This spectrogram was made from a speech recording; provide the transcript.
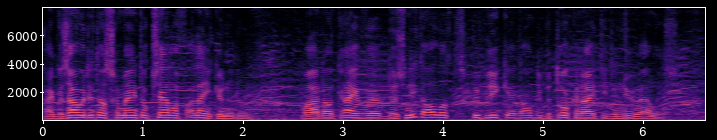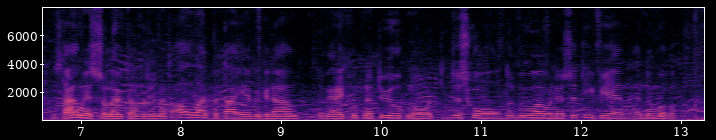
Kijk, we zouden dit als gemeente ook zelf alleen kunnen doen. Maar dan krijgen we dus niet al het publiek en al die betrokkenheid die er nu wel is. Dus daarom is het zo leuk dat we dit met allerlei partijen hebben gedaan. De werkgroep Natuur op Noord, de school, de bewoners, het IVN en noem maar op.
